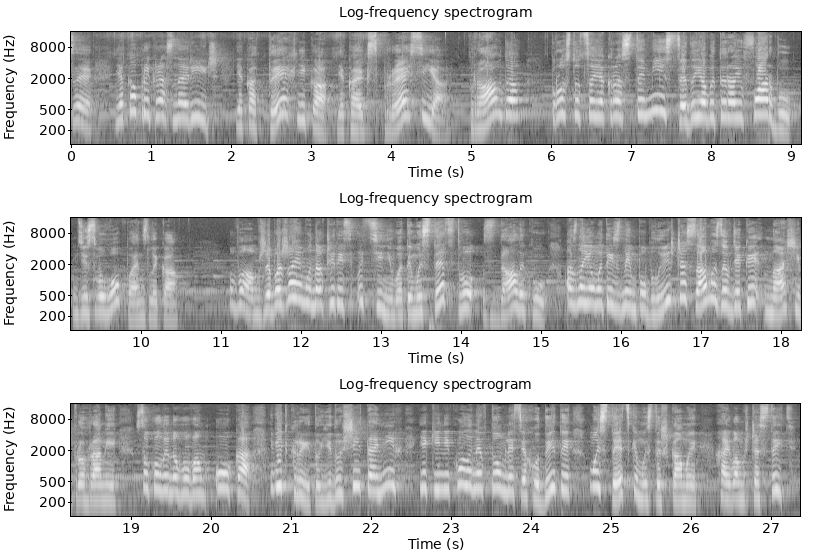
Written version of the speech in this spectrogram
це? Яка прекрасна річ, яка техніка, яка експресія. Правда? Просто це якраз те місце, де я витираю фарбу зі свого пензлика. Вам же бажаємо навчитись оцінювати мистецтво здалеку, а знайомитись з ним поближче саме завдяки нашій програмі Соколиного вам ока, відкритої душі та ніг, які ніколи не втомляться ходити мистецькими стежками. Хай вам щастить!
